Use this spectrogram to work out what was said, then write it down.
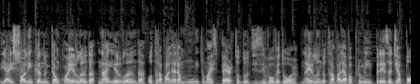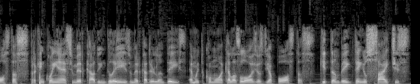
E aí só linkando então com a Irlanda, na Irlanda o trabalho era muito mais perto do desenvolvedor. Na Irlanda eu trabalhava para uma empresa de apostas. Para quem conhece o mercado inglês, o mercado irlandês, é muito comum aquelas lojas de apostas que também tem os sites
